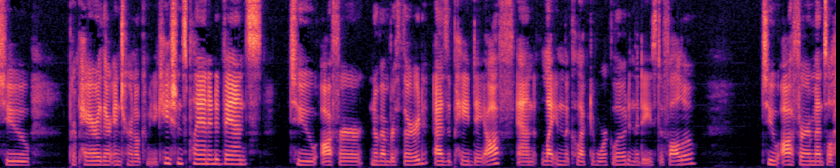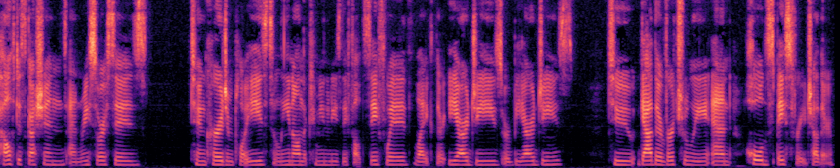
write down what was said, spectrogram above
to prepare their internal communications plan in advance, to offer November 3rd as a paid day off and lighten the collective workload in the days to follow, to offer mental health discussions and resources, to encourage employees to lean on the communities they felt safe with, like their ERGs or BRGs, to gather virtually and hold space for each other.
